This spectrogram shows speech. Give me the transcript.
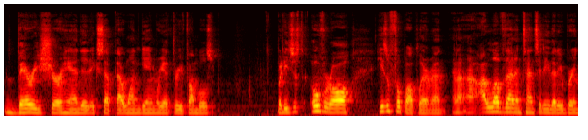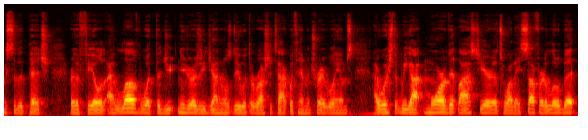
very sure handed, except that one game where he had three fumbles. But he's just overall, he's a football player, man. And I, I love that intensity that he brings to the pitch or the field. I love what the New Jersey Generals do with the rush attack with him and Trey Williams. I wish that we got more of it last year. That's why they suffered a little bit.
